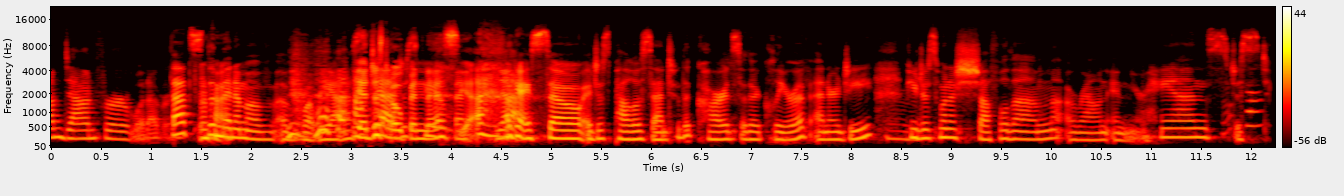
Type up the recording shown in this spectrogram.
I'm down for whatever. That's the minimum of, of what we ask. Yeah, just be openness. open. Yeah. Yeah. Okay, so I just Palo Santo the cards so they're clear of energy. If you just want to shuffle them around in your hands, just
